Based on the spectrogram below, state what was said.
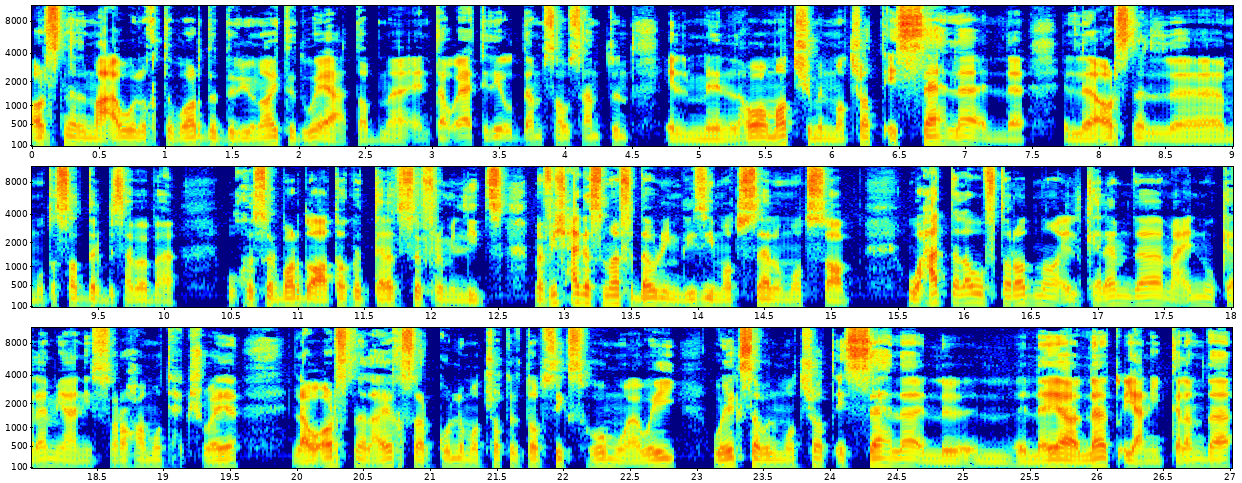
أرسنال مع أول اختبار ضد اليونايتد وقع. طب ما أنت وقعت ليه قدام ساوثهامبتون؟ اللي هو ماتش من الماتشات السهلة اللي, أرسنال آه، متصدر بسببها. وخسر برضو أعتقد 3-0 من ليدز. مفيش حاجة اسمها في الدوري الإنجليزي ماتش سهل وماتش صعب. وحتى لو افترضنا الكلام ده مع إنه كلام يعني الصراحة مضحك شوية لو أرسنال هيخسر كل ماتشات ال top 6 home و away ويكسب الماتشات السهلة اللي, اللي هي لا يعني الكلام ده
